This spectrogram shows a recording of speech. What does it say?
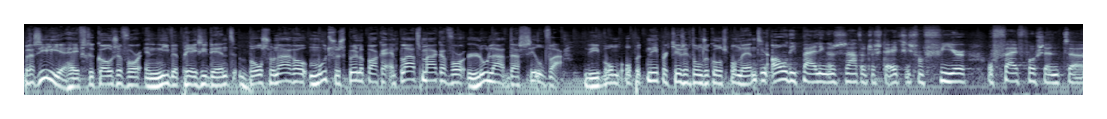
Brazilië heeft gekozen voor een nieuwe president. Bolsonaro moet zijn spullen pakken en plaatsmaken voor Lula da Silva. Die won op het nippertje, zegt onze correspondent. In al die peilingen zaten er steeds iets van 4 of 5 procent uh,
